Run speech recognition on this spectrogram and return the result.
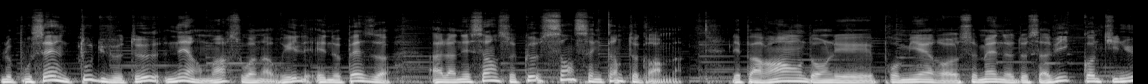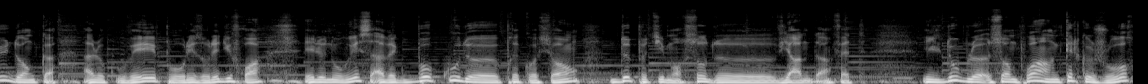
Le poussin tout duveteux naît en mars ou en avril et ne pèse à la naissance que 150 grammes. Les parents, dans les premières semaines de sa vie, continuent donc à le couver pour l'isoler du froid et le nourrissent avec beaucoup de précautions, de petits morceaux de viande en fait. Il double son poids en quelques jours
